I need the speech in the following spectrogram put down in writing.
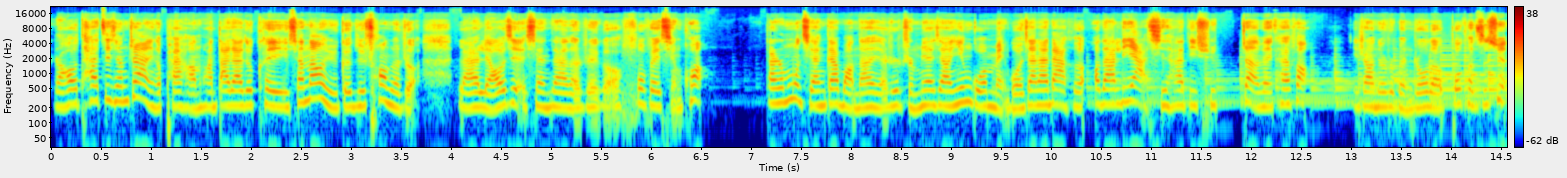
然后它进行这样一个排行的话，大家就可以相当于根据创作者来了解现在的这个付费情况。但是目前该榜单也是只面向英国、美国、加拿大和澳大利亚其他地区暂未开放。以上就是本周的播客资讯。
